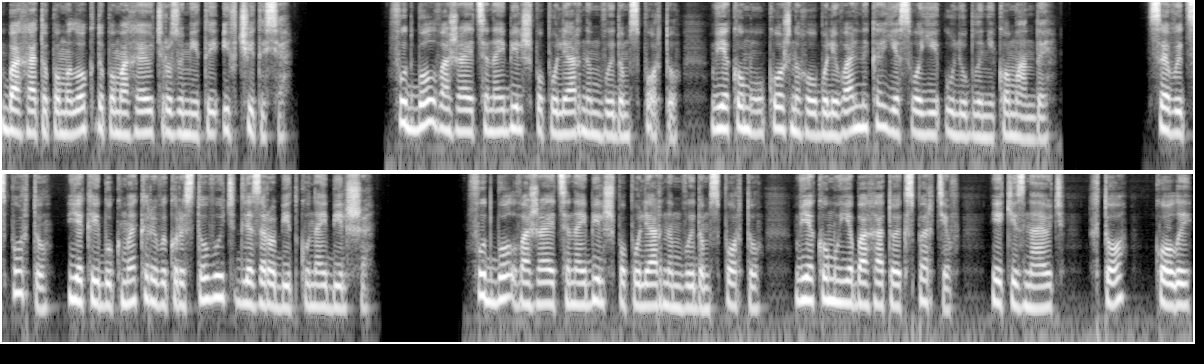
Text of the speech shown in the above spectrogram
Багато помилок допомагають розуміти і вчитися. Футбол вважається найбільш популярним видом спорту, в якому у кожного уболівальника є свої улюблені команди. Це вид спорту, який букмекери використовують для заробітку найбільше. Футбол вважається найбільш популярним видом спорту, в якому є багато експертів, які знають, хто, коли,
